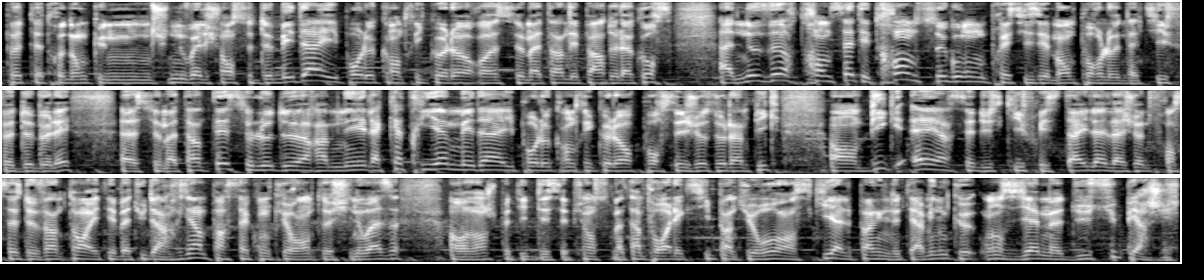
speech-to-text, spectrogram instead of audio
Peut-être donc une, nouvelle chance de médaille pour le camp tricolore ce matin. Départ de la course à 9h37 et 30 secondes précisément pour le natif de Belay. Ce matin, Tess Le 2 a ramené la quatrième médaille pour le camp tricolore pour ces Jeux Olympiques en Big Air. C'est du ski freestyle. La jeune française de 20 ans a été battue d'un rien par sa En revanche, petite déception ce matin pour Alexis Pinturo en ski alpin. Il ne termine que 11e du Super G.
